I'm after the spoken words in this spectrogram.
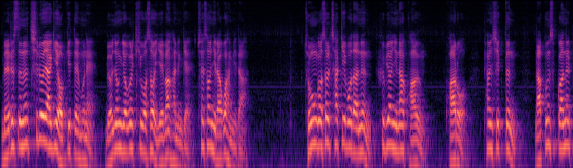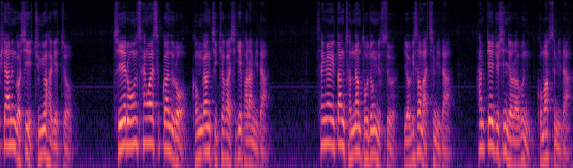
메르스는 치료약이 없기 때문에 면역력을 키워서 예방하는 게 최선이라고 합니다. 좋은 것을 찾기보다는 흡연이나 과음, 과로, 편식 등 나쁜 습관을 피하는 것이 중요하겠죠. 지혜로운 생활 습관으로 건강 지켜가시기 바랍니다. 생명의 땅 전남 도종 뉴스 여기서 마칩니다. 함께 해주신 여러분 고맙습니다.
